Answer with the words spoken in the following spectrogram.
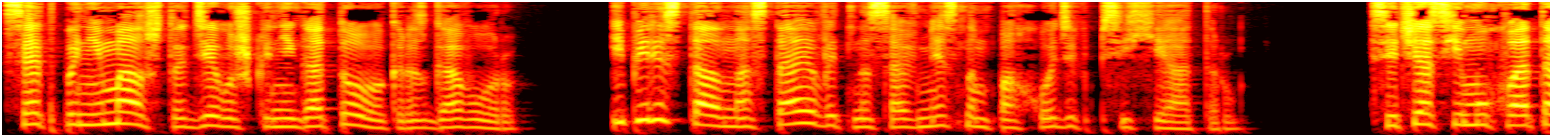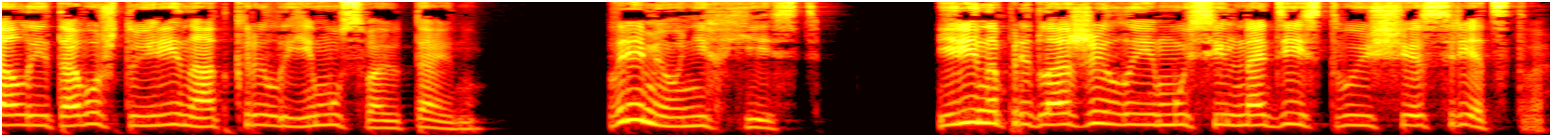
Сет понимал, что девушка не готова к разговору, и перестал настаивать на совместном походе к психиатру. Сейчас ему хватало и того, что Ирина открыла ему свою тайну. Время у них есть. Ирина предложила ему сильнодействующее средство.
